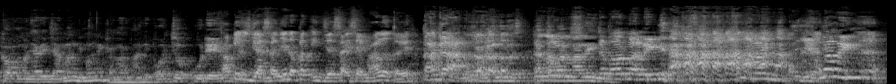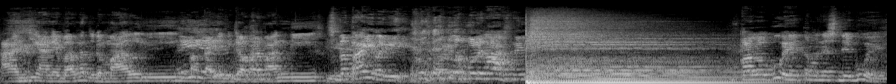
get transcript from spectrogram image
kalau mau nyari zaman di mana? Kamar mandi pojok. Udah. Tapi ijazahnya dapat ijazah SMA tuh ya. kagak Kagak lulus. Kan maling. kamar maling maling Iya. maling Anjing aneh banget udah maling, Iya, makannya di kamar mandi. sudah tai lagi nggak boleh nangis nih Kalau gue temen SD gue,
